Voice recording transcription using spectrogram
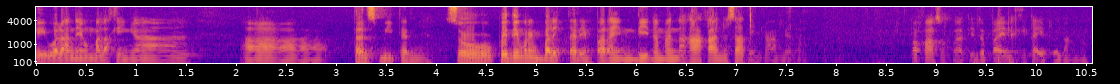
Okay, wala na yung malaking ah, ah, transmitter niya. So, pwede mo rin baliktarin para hindi naman nakakaano sa ating camera. Papasok natin ito para nakita ito lang. No?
